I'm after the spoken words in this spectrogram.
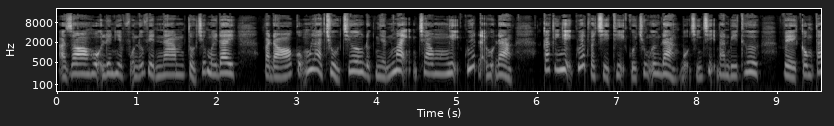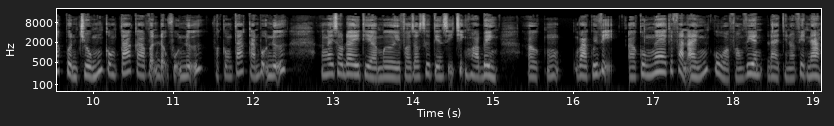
à, do Hội Liên hiệp Phụ nữ Việt Nam tổ chức mới đây và đó cũng là chủ trương được nhấn mạnh trong nghị quyết đại hội Đảng, các cái nghị quyết và chỉ thị của Trung ương Đảng, Bộ Chính trị, Ban Bí thư về công tác quần chúng, công tác à, vận động phụ nữ và công tác cán bộ nữ. Ngay sau đây thì à, mời Phó Giáo sư Tiến sĩ Trịnh Hòa Bình Ờ, và quý vị ờ, cùng nghe cái phản ánh của phóng viên Đài Tiếng nói Việt Nam.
